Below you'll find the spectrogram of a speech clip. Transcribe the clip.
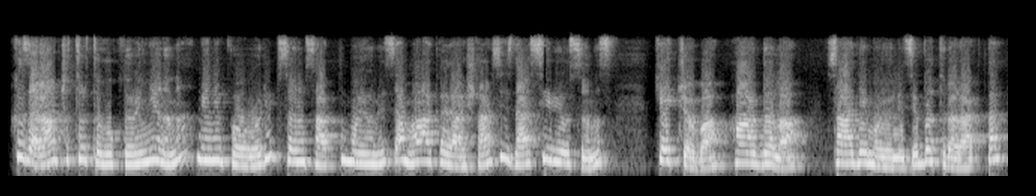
Kızaran çıtır tavukların yanına benim favorim sarımsaklı mayonez ama arkadaşlar sizler seviyorsanız ketçaba, hardala, sade mayoneze batırarak da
